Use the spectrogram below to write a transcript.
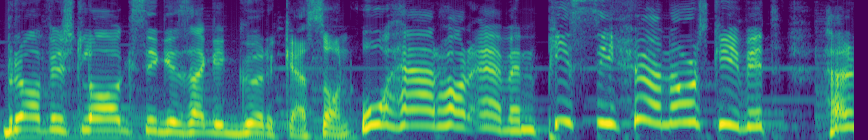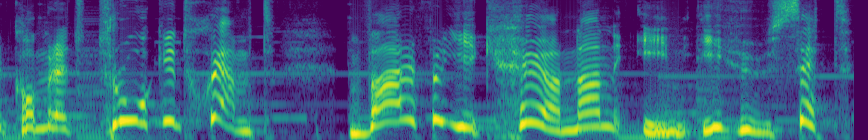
Bra förslag Sigge Sagge Gurkason. Och här har även Pissi Hönor skrivit. Här kommer ett tråkigt skämt. Varför gick hönan in i huset?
